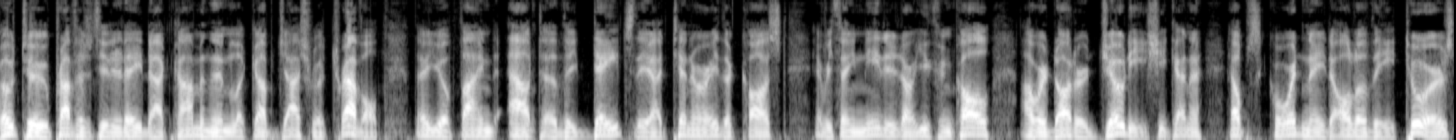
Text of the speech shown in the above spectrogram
Go to prophecytoday.com and then look up Joshua Travel. There you'll find out uh, the dates, the itinerary, the cost, everything needed. Or you can call our daughter Jody. She kind of helps coordinate all of the tours.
